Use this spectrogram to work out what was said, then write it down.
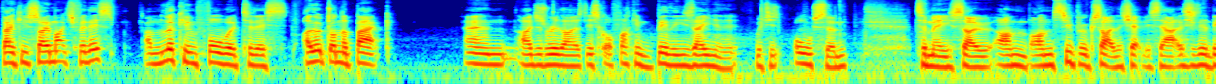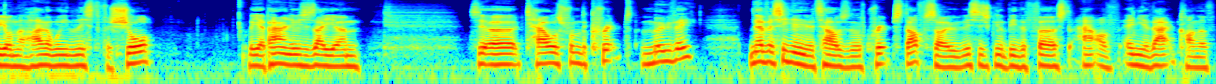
thank you so much for this. I'm looking forward to this. I looked on the back and I just realised it's got fucking Billy Zane in it, which is awesome to me. So I'm I'm super excited to check this out. This is going to be on the Halloween list for sure. But yeah, apparently this is a um, is it, uh, Tales from the Crypt movie. Never seen any of the Tales of the Crypt stuff, so this is going to be the first out of any of that kind of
